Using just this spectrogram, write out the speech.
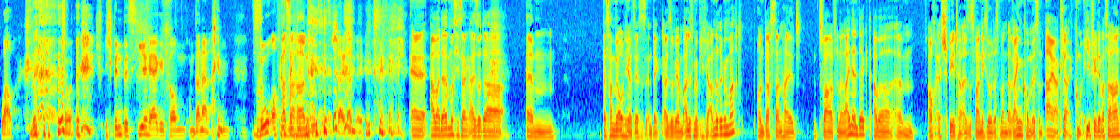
wow. so, ich, ich bin bis hierher gekommen, um dann an einem so offensichtlichen Rätsel zu scheitern. Ey. Äh, aber da muss ich sagen, also da, ähm, das haben wir auch nicht als erstes entdeckt. Also wir haben alles mögliche andere gemacht und das dann halt zwar von alleine entdeckt, aber ähm, auch erst später. Also es war nicht so, dass man da reingekommen ist und, ah ja, klar, guck mal, hier fehlt der Wasserhahn,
